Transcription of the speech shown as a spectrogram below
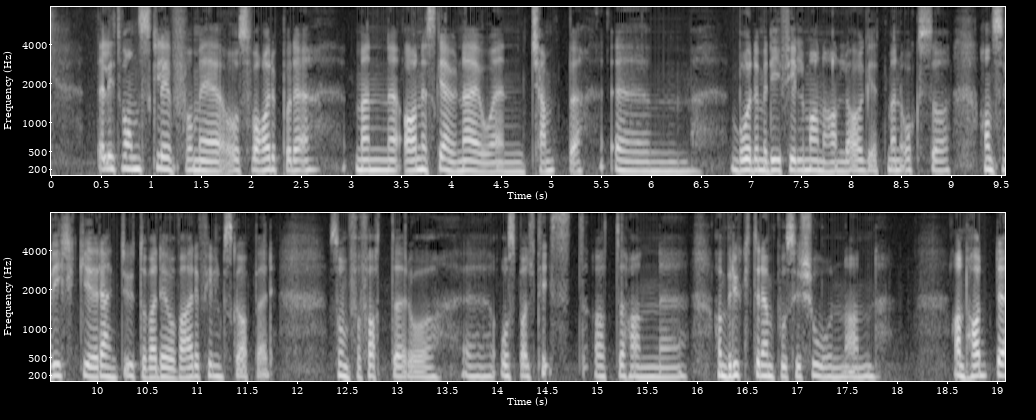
Det er litt vanskelig for meg å svare på det, men Arne Skauen er jo en kjempe. Um, både med de filmene han laget, men også hans virke rent utover det å være filmskaper. Som forfatter og, uh, og spaltist. At han, uh, han brukte den posisjonen han han hadde,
